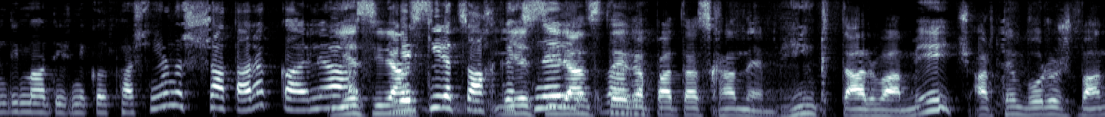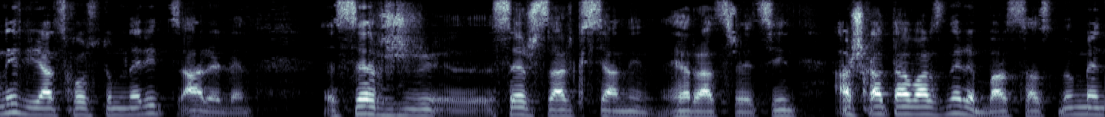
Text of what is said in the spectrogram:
ընդդիմադիր Նիկոլ Փաշինյանը շատ արագ կարելի է երկիրը ծաղկեցնել։ Ես իրանց տեղը պատասխանեմ 5 տարվա մեջ արդեն որոշ բաներ իրանց խոստումներից արել են։ Սերժ Սերժ Սարգսյանին հերացրեցին, աշխատավարձները բարձրացնում են,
